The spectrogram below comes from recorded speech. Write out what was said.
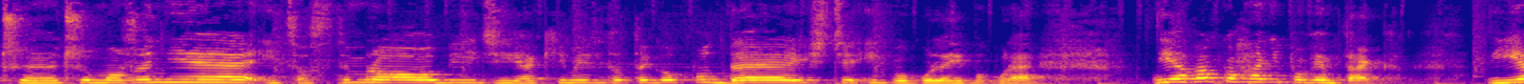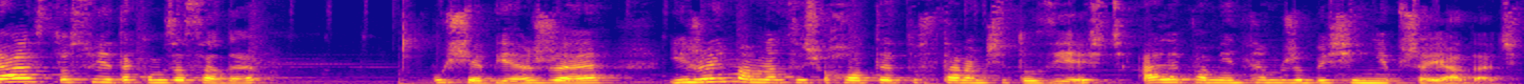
czy, czy może nie i co z tym robić i jakie mieć do tego podejście i w ogóle, i w ogóle. Ja Wam, kochani, powiem tak, ja stosuję taką zasadę, u siebie, że jeżeli mam na coś ochotę, to staram się to zjeść, ale pamiętam, żeby się nie przejadać.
